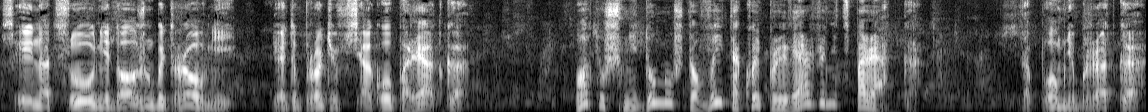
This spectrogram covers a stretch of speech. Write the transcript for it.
Сын отцу не должен быть ровней. Это против всякого порядка. Вот уж не думал, что вы такой приверженец порядка. Запомни, братка,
